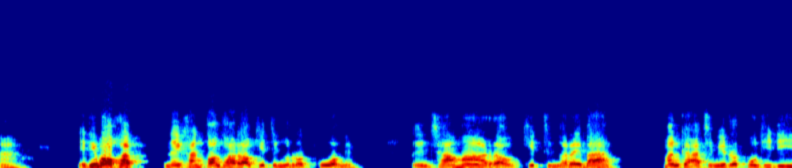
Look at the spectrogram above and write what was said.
อ่าอย่างที่บอกครับ ในขั้นตอนถ้าเราคิดถึงรถพ่วงเนี่ยตื่นเช้ามาเราคิดถึงอะไรบ้าง มันก็อาจจะมีรถพ่วงที่ดี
